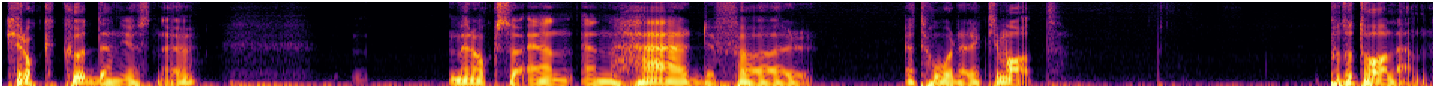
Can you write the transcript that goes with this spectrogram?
krockkudden just nu men också en, en härd för ett hårdare klimat. På totalen.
